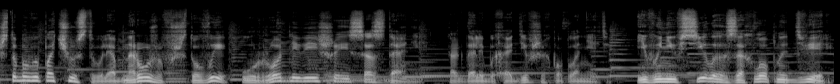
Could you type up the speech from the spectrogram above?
Что бы вы почувствовали, обнаружив, что вы уродливейшее из созданий, когда-либо ходивших по планете, и вы не в силах захлопнуть дверь,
